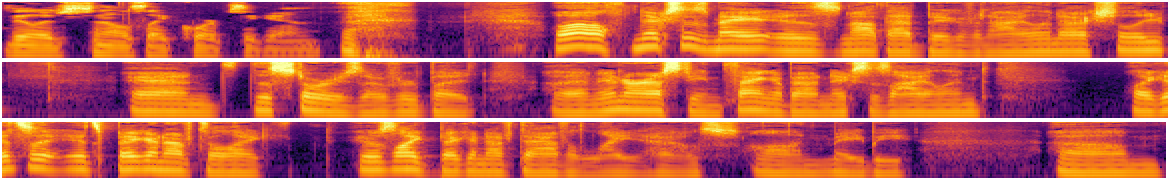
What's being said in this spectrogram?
village smells like corpse again. well, Nixon's Mate is not that big of an island actually, and this story's over. But an interesting thing about Nix's Island, like it's a, it's big enough to like it was like big enough to have a lighthouse on maybe. Um,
